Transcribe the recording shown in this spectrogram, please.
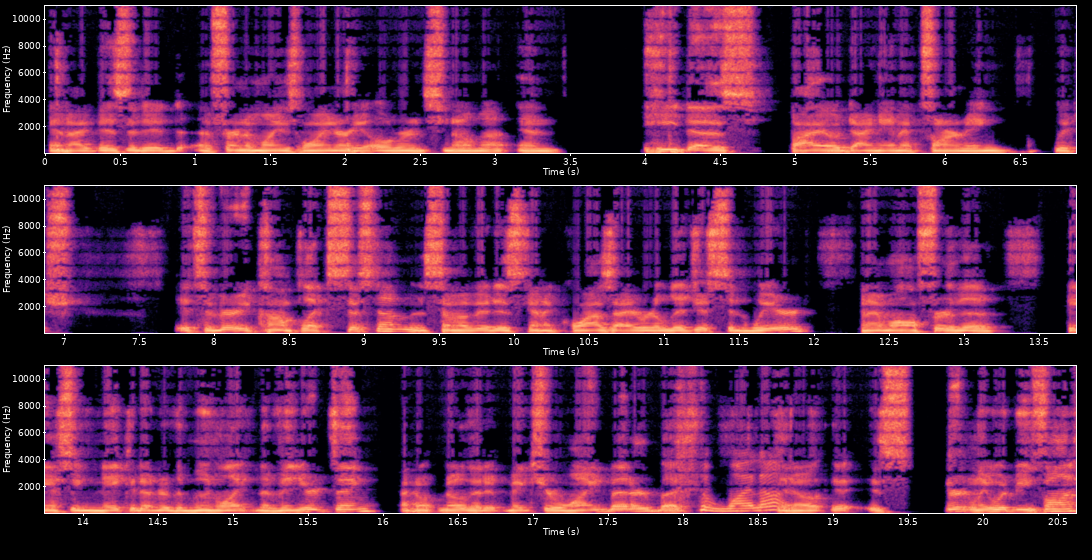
And I visited a friend of mine's winery over in Sonoma, and he does biodynamic farming, which it's a very complex system. And Some of it is kind of quasi religious and weird. And I'm all for the dancing naked under the moonlight in the vineyard thing. I don't know that it makes your wine better, but why not? You know, it certainly would be fun.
